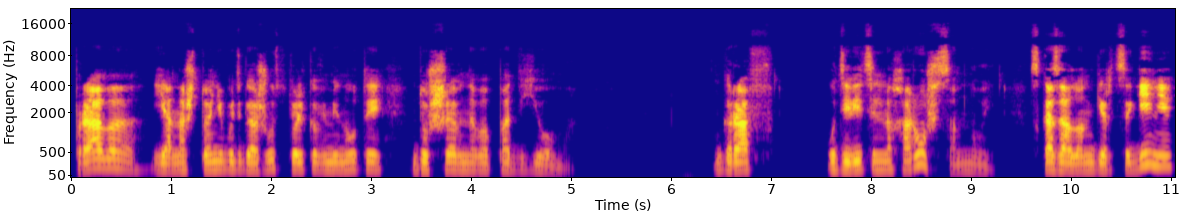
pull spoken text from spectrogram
Право, я на что-нибудь гожусь только в минуты душевного подъема. Граф удивительно хорош со мной», — сказал он герцогине,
